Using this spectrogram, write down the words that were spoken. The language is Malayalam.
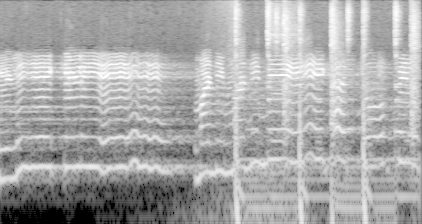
കിളിയേ കിളിയേ മണി മണി മേഘത്തോപ്പിൽ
